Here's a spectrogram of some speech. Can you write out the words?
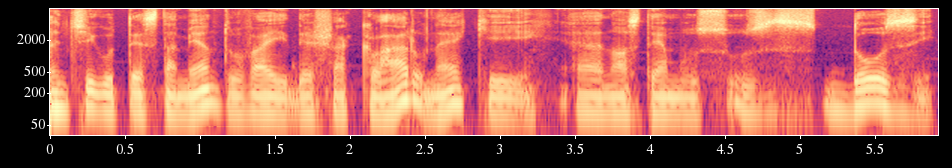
Antigo Testamento vai deixar claro né, que é, nós temos os doze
